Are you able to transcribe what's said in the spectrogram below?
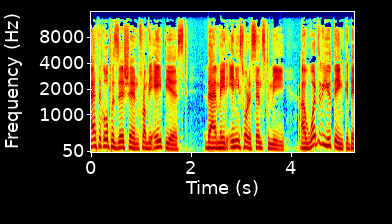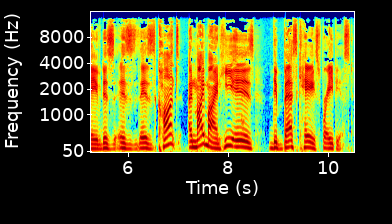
ethical position from the atheist that made any sort of sense to me. Uh, what do you think, Dave? Does is is Kant? In my mind, he is the best case for atheist.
